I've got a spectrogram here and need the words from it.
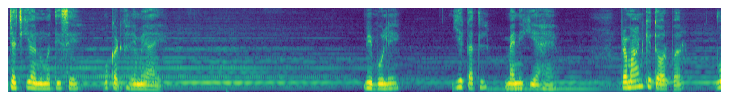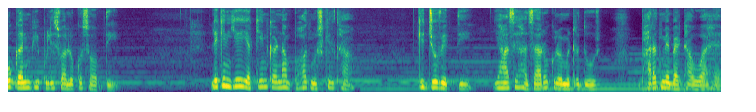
जज की अनुमति से वो कटघरे में आए। वे बोले, ये कत्ल मैंने किया है। प्रमाण के तौर पर वो गन भी पुलिस वालों को सौंप दी। लेकिन ये यकीन करना बहुत मुश्किल था कि जो व्यक्ति यहाँ से हज़ारों किलोमीटर दूर भारत में बैठा हुआ है,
